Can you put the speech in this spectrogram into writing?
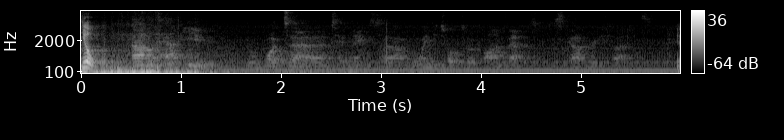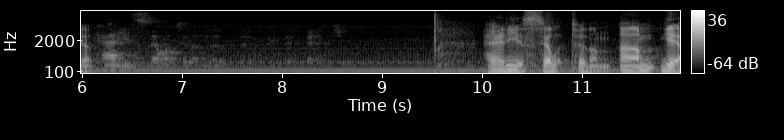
Yo. Um, how do you, what uh, techniques, uh, when you talk to a client about this discovery phase, yep. how do you sell it to them that, that benefits you? How do you sell it to them? Um, yeah,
